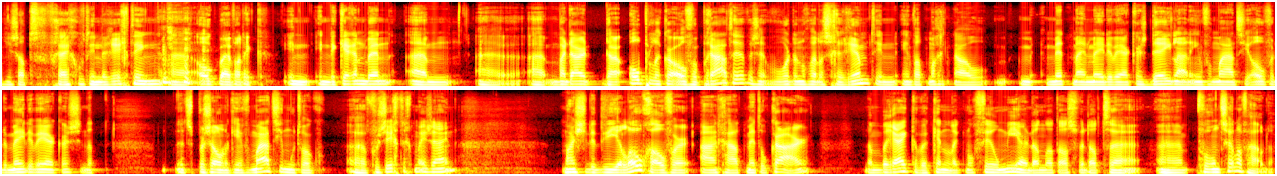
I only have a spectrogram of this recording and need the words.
je zat vrij goed in de richting. eh, ook bij wat ik in, in de kern ben. Ehm, eh, maar daar, daar openlijker over praten. We, zijn, we worden nog wel eens geremd in, in wat mag ik nou met mijn medewerkers delen aan informatie over de medewerkers. En dat, dat is persoonlijke informatie, moeten we ook voorzichtig mee zijn. Maar als je de dialoog over aangaat met elkaar, dan bereiken we kennelijk nog veel meer dan dat als we dat eh, eh, voor onszelf houden.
